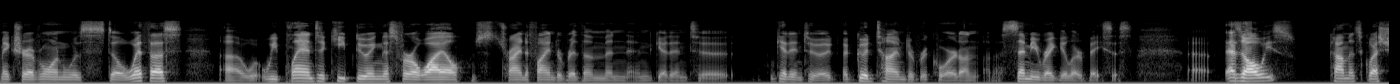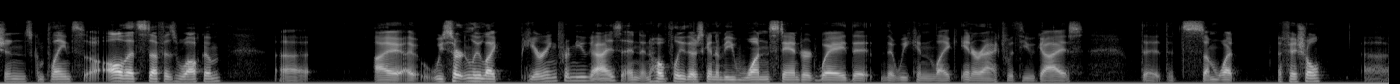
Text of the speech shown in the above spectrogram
make sure everyone was still with us. Uh, we plan to keep doing this for a while, just trying to find a rhythm and, and get into get into a, a good time to record on, on a semi regular basis. Uh, as always, comments, questions, complaints, all that stuff is welcome. Uh, I, I, we certainly like hearing from you guys, and, and hopefully there's going to be one standard way that, that we can like interact with you guys that that's somewhat official. Uh,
